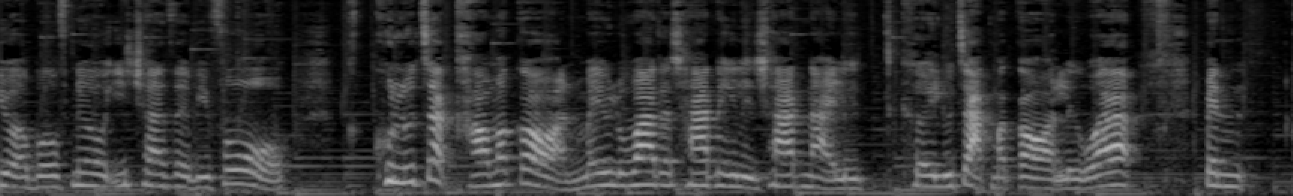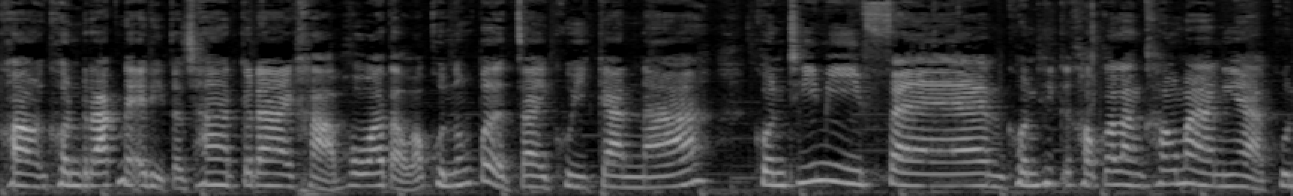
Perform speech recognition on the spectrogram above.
you both know each other before คุณรู้จักเขามาก่อน ไม่รู้ว่าจะชาตินี้หรือชาติไหนหรือเคยรู้จักมาก่อน หรือว่าเป็นความคนรักในอดีตชาติก็ได้ค่ะ เพราะว่าแต่ว่าคุณต้องเปิดใจคุยกันนะ คนที่มีแฟน คนที่เขากำลังเข้ามาเนี่ย คุณ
